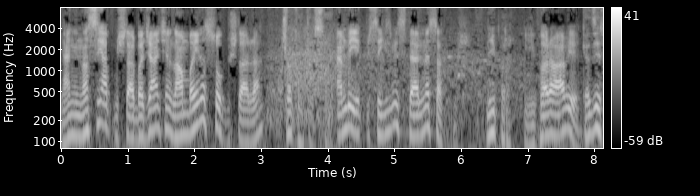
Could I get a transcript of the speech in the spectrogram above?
yani nasıl yapmışlar? Bacağın içine lambayı nasıl sokmuşlar la? Çok enteresan. Hem de 78 bin sterline satmış. İyi para. İyi para abi. Kadir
